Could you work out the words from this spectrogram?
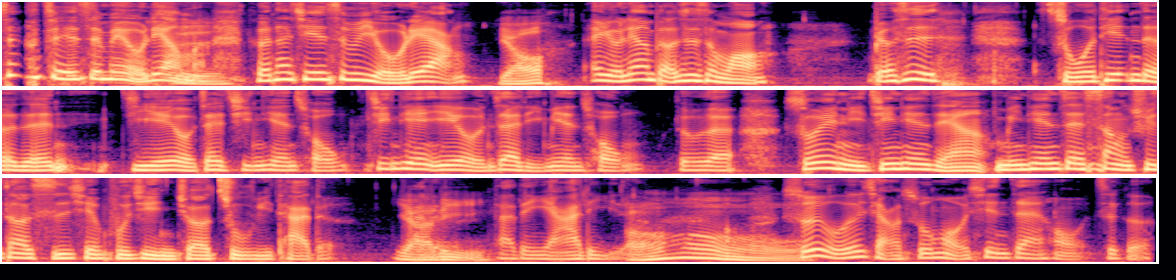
这样这也是没有量嘛。是可它今天是不是有量？有，哎，有量表示什么？表示昨天的人也有在今天冲，今天也有人在里面冲，对不对？所以你今天怎样？明天再上去到十日线附近，你就要注意它的压力，它的压力了。哦，所以我就讲说，哦，现在哈，这个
